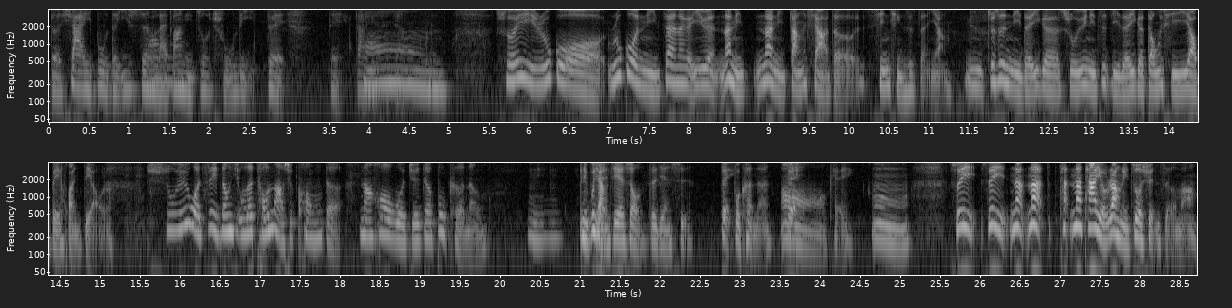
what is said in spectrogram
的下一步的医生来帮你做处理，哦、对，对，大概是这样。哦、嗯，所以如果如果你在那个医院，那你那你当下的心情是怎样？嗯，就是你的一个属于你自己的一个东西要被换掉了，属于我自己东西，我的头脑是空的，然后我觉得不可能，嗯。你不想接受这件事，对，不可能。对。哦，OK，嗯，所以，所以，那那他那他有让你做选择吗？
